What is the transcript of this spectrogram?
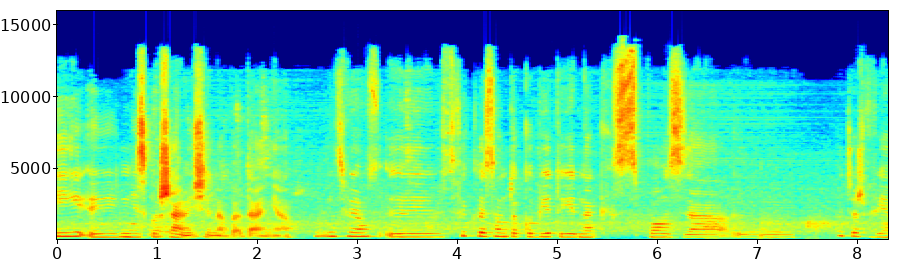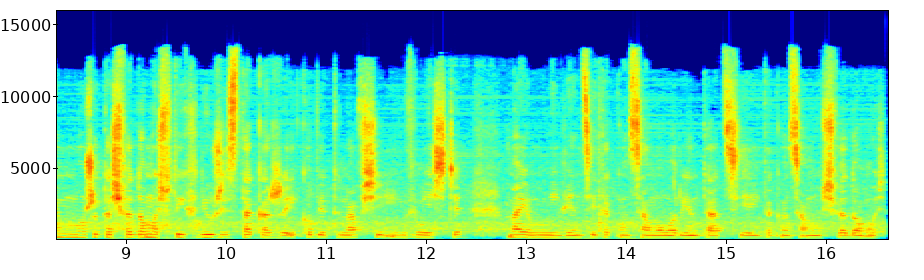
i y, nie zgłaszają się na badania. Y, zwykle są to kobiety jednak spoza, chociaż wiem, może ta świadomość w tej chwili już jest taka, że i kobiety na wsi i w mieście mają mniej więcej taką samą orientację i taką samą świadomość.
